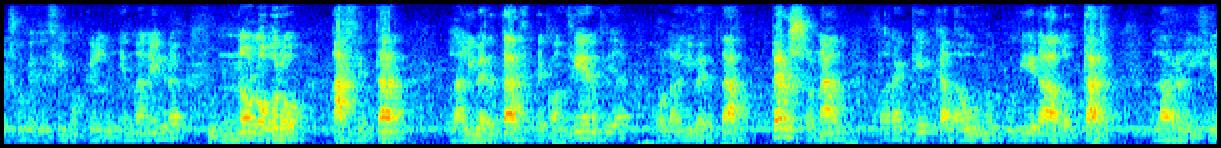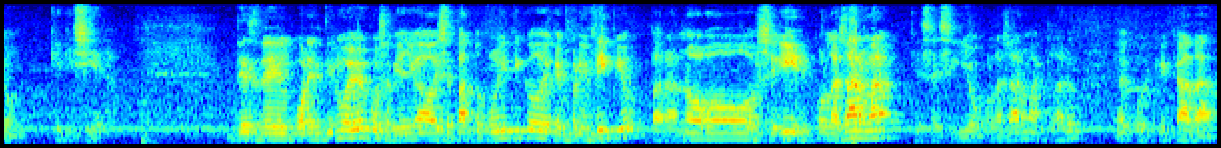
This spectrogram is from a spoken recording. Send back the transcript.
eso que decimos que es leyenda negra, no logró aceptar la libertad de conciencia o la libertad personal para que cada uno pudiera adoptar la religión que quisiera. Desde el 49 pues había llegado ese pacto político de que en principio, para no seguir con las armas, que se siguió con las armas, claro, eh, pues que cada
